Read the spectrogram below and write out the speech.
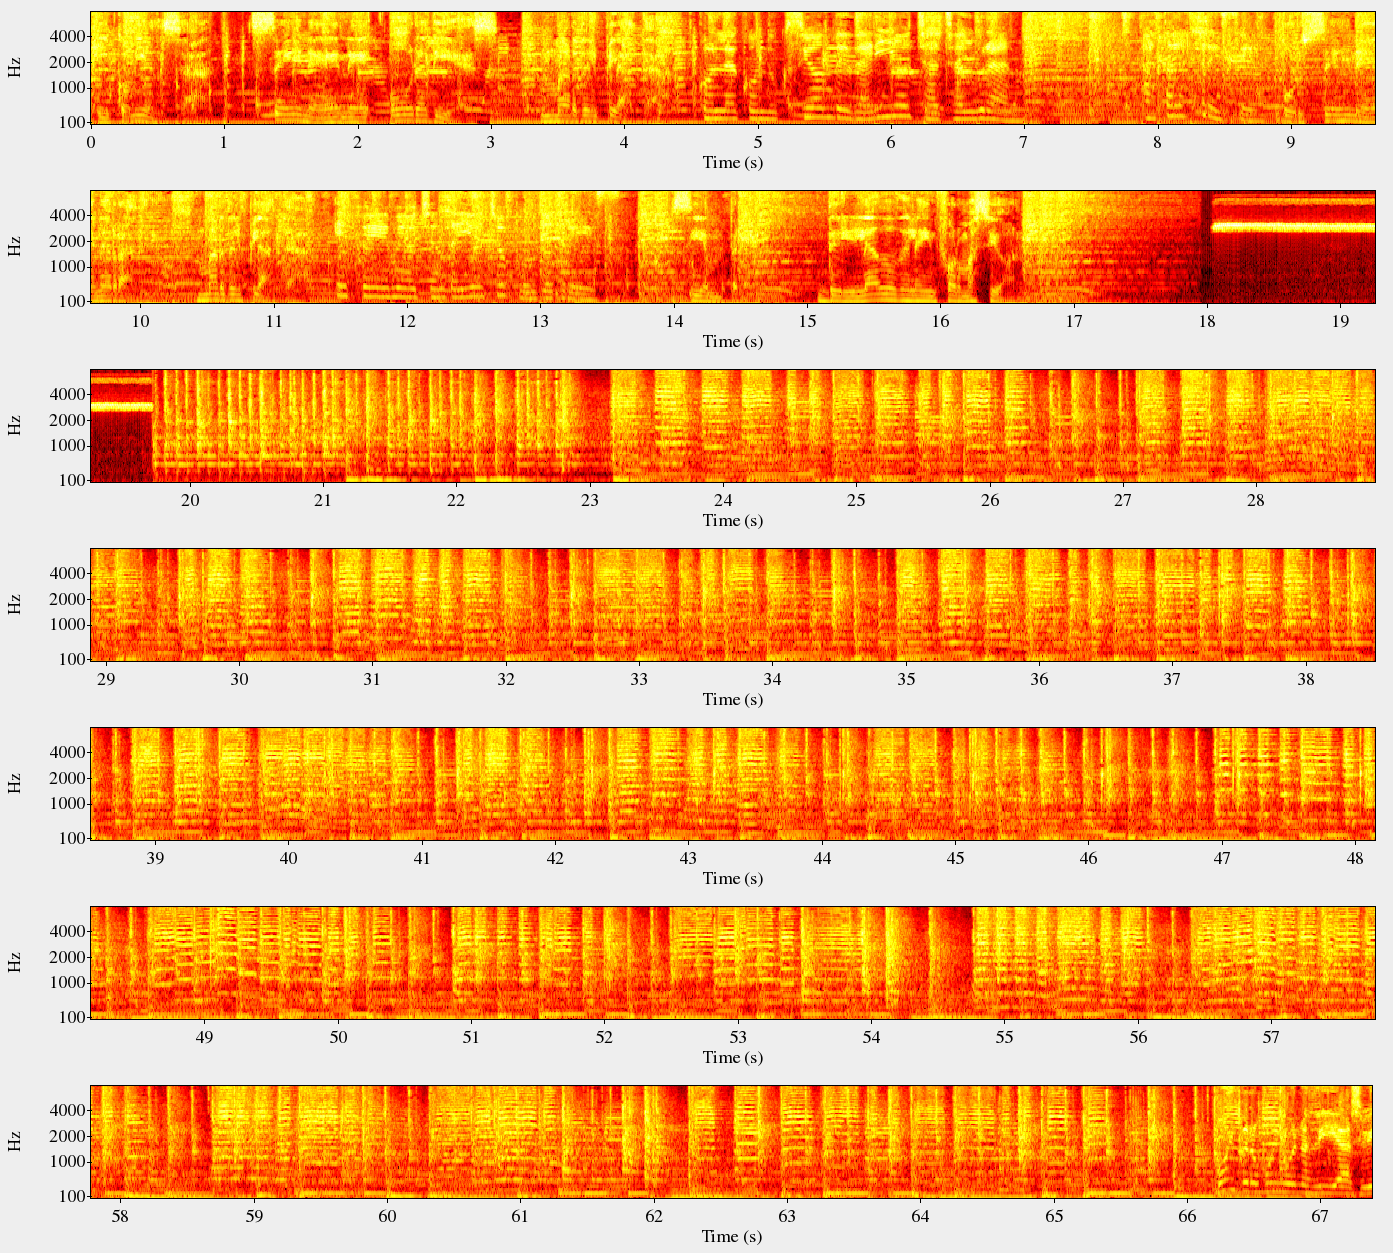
Aquí comienza CNN Hora 10, Mar del Plata, con la conducción de Darío Chacha Durán. Hasta las 13, por CNN Radio, Mar del Plata, FM 88.3. siempre del lado de la información.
